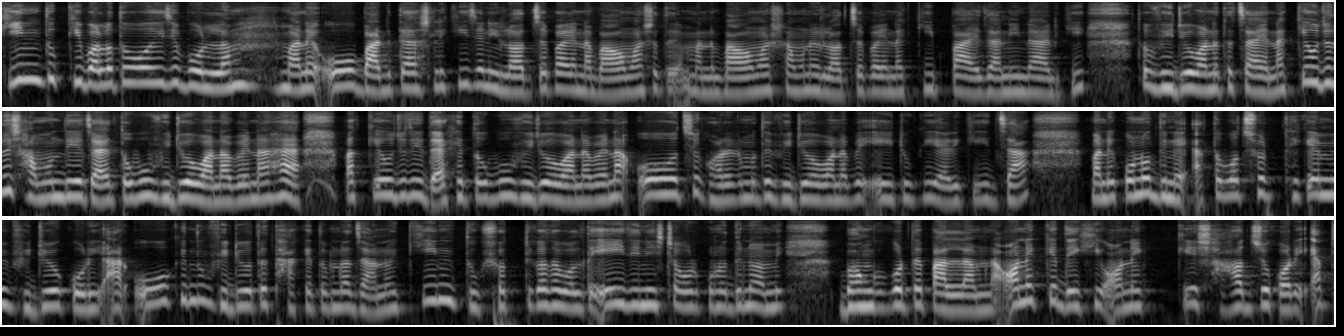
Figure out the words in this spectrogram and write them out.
কিন্তু কি বলো তো ওই যে বললাম মানে ও বাড়িতে আসলে কি জানি লজ্জা পায় না বাবা মার সাথে মানে বাবা মার সামনে লজ্জা পায় না, কি পায় জানি না আর কি। তো ভিডিও বানাতে চায় না। কেউ যদি সামন দিয়ে যায়, তবু ভিডিও বানাবে না হ্যাঁ। বা কেউ যদি দেখে, তবু ভিডিও বানাবে না। ও হচ্ছে ঘরের মধ্যে ভিডিও বানাবে, এইটুকুই আর কি, যা। মানে কোনো দিনে, এত বছর থেকে আমি ভিডিও করি, আর ও কিন্তু ভিডিওতে থাকে, তোমরা জানোই। কিন্তু সত্যি কথা বলতে, এই জিনিসটা ওর কোনো কোনোদিনও আমি ভঙ্গ করতে পারলাম না। অনেককে দেখি অনেককে সাহায্য করে, এত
